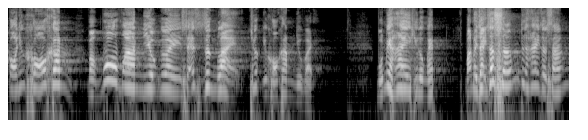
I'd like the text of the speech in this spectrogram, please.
có những khó khăn và vô vàn nhiều người sẽ dừng lại trước những khó khăn như vậy. 42 km bạn phải dậy rất sớm từ 2 giờ sáng.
